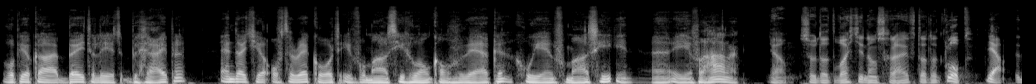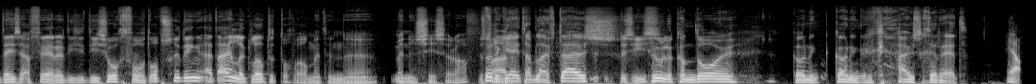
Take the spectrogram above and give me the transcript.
waarop je elkaar beter leert begrijpen. En dat je off the record informatie gewoon kan verwerken, goede informatie in, uh, in je verhalen. Ja, zodat wat je dan schrijft, dat het klopt. Ja. Deze affaire die, die zorgt voor wat opschudding. Uiteindelijk loopt het toch wel met een, uh, met een sisser af. Geta blijft thuis. Precies. Huwelijk kan door. Koning, koninklijk huis gered. Ja.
